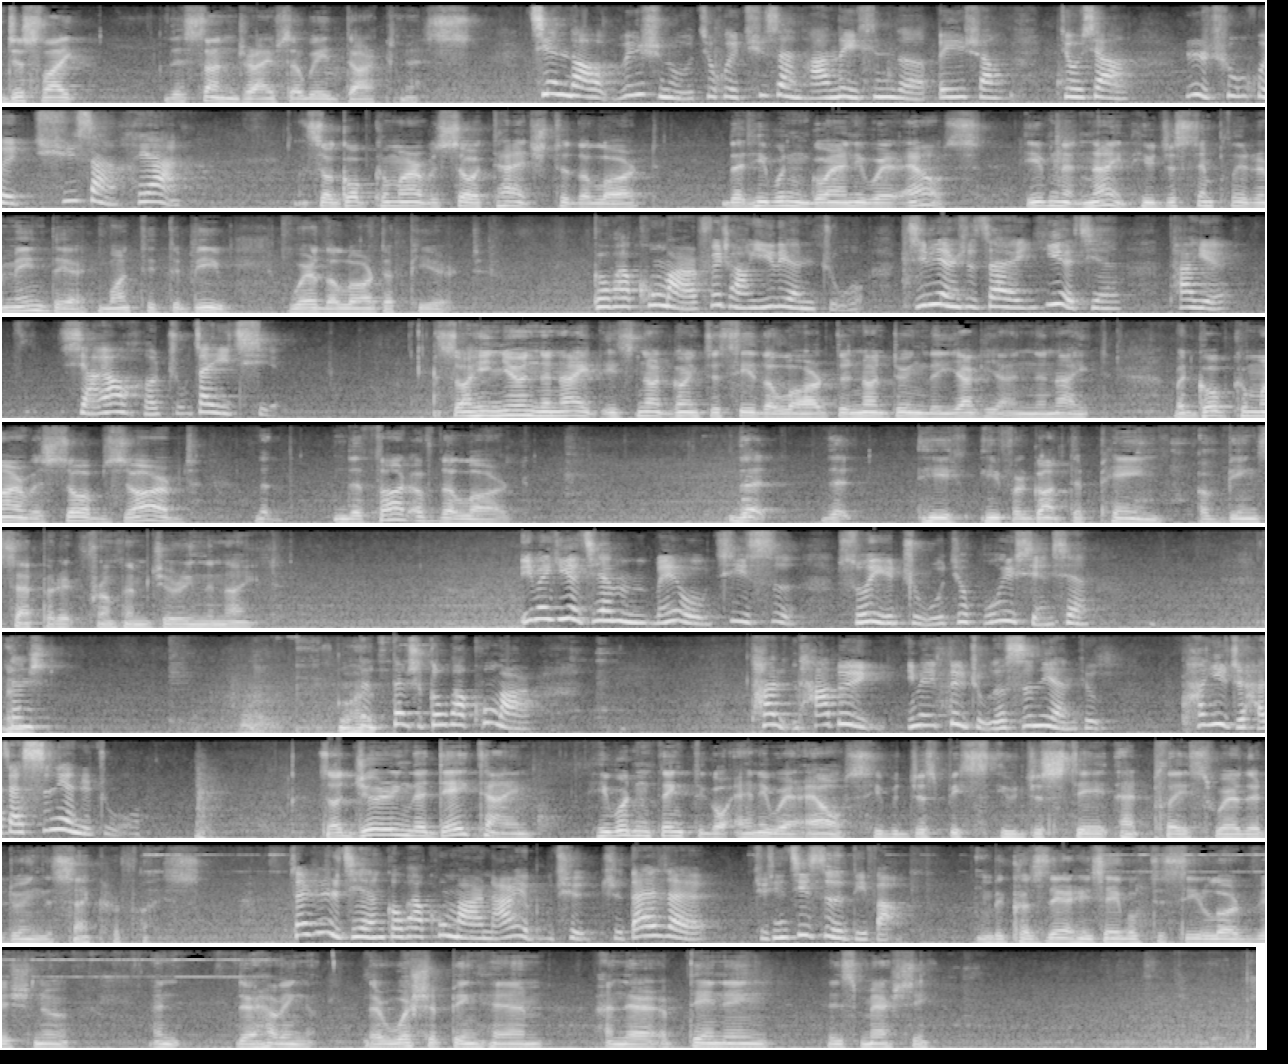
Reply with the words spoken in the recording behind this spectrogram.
Just like the sun drives away darkness. 见到威什努就会驱散他内心的悲伤，就像日出会驱散黑暗。 So Gopkumar was so attached to the Lord that he wouldn't go anywhere else. Even at night, he just simply remained there. He wanted to be where the Lord appeared. 格帕库马尔非常依恋主，即便是在夜间，他也想要和主在一起。 So he knew in the night he's not going to see the Lord. They're not doing the yagya in the night. But Gopkumar was so absorbed that the thought of the Lord that that he he forgot the pain of being separate from him during the night. 因为夜间没有祭祀， 所以主就不会显现。但是， Go 但 ahead. 但是 Gopa Kumar，他他对因为对主的思念，就他一直还在思念着主。 So during the daytime, he wouldn't think to go anywhere else. He would just be he would just stay at that place where they're doing the sacrifice. 在日间，Gopa Kumar 哪儿也不去，只待在举行祭祀的地方。 And because there he's able to see Lord Vishnu and they're having they're worshipping him and they're obtaining his mercy.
